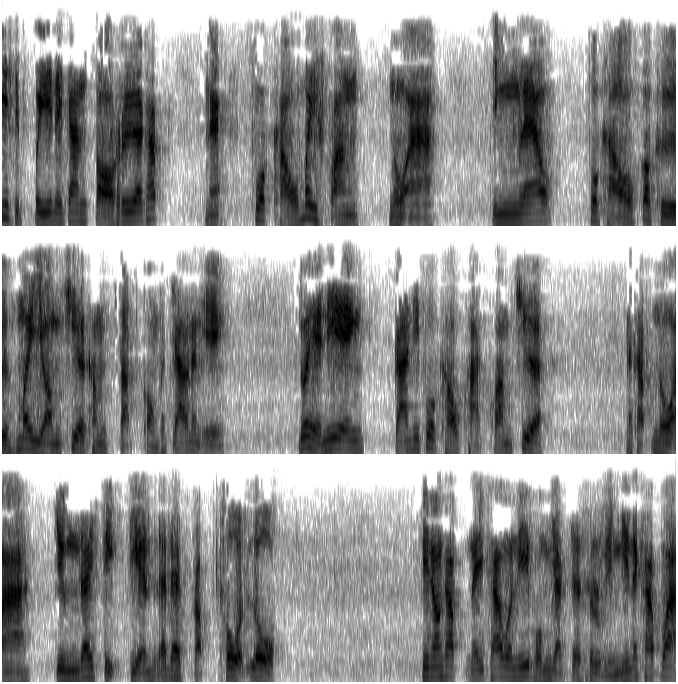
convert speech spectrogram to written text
ยี่สิบปีในการต่อเรือครับนะพวกเขาไม่ฟังโนอาจริงแล้วพวกเขาก็คือไม่ยอมเชื่อคำตัดของพระเจ้านั่นเอง ด้วยเหตุนี้เอง การที่พวกเขาขาดความเชื่อนะครับ โนอาจึงได้ติเตียนและได้ปรับโทษโลก พี่น้องครับ ในเช้าวันนี้ผมอยากจะสรุปอย่างนี้นะครับว่า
